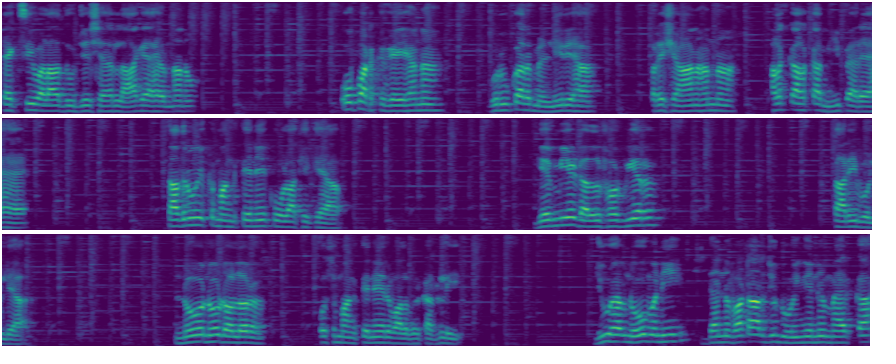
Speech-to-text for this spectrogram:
ਟੈਕਸੀ ਵਾਲਾ ਦੂਜੇ ਸ਼ਹਿਰ ਲਾ ਗਿਆ ਹੈ ਉਹਨਾਂ ਨੂੰ। ਉਹ ਭਟਕ ਗਏ ਹਨ। ਗੁਰੂ ਘਰ ਮਿਲ ਨਹੀਂ ਰਿਹਾ। ਪਰੇਸ਼ਾਨ ਹਨ। ਹਲਕਾ ਹਲਕਾ ਮੀਂਹ ਪੈ ਰਿਹਾ ਹੈ। ਤਦ ਨੂੰ ਇੱਕ ਮੰਗਤੇ ਨੇ ਕੋਲ ਆ ਕੇ ਕਿਹਾ give me a dollar for beer Tari ਬੋਲਿਆ। ਨੋ ਨੋ ਡਾਲਰ ਉਸ ਮੰਗਤੇ ਨੇ ਰਿਵਾਲਵਰ ਕੱਢ ਲਈ। You have no money then what are you doing in America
